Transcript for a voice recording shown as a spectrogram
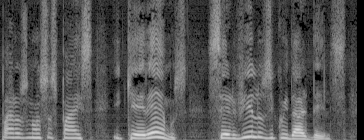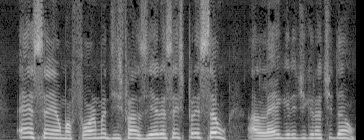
para os nossos pais e queremos servi-los e cuidar deles. Essa é uma forma de fazer essa expressão alegre de gratidão.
